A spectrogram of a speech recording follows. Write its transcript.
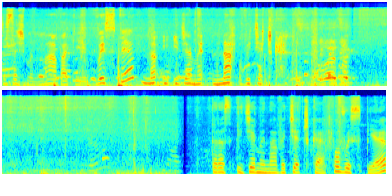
Jesteśmy na takiej wyspie, no i idziemy na wycieczkę. Teraz idziemy na wycieczkę po wyspie.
